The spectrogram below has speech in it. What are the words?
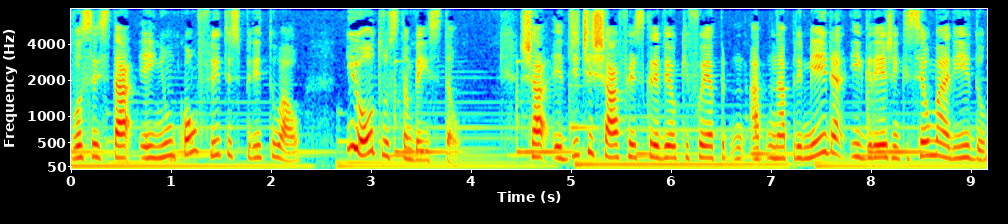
Você está em um conflito espiritual e outros também estão. Edith Schaffer escreveu que foi a, a, na primeira igreja em que seu marido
